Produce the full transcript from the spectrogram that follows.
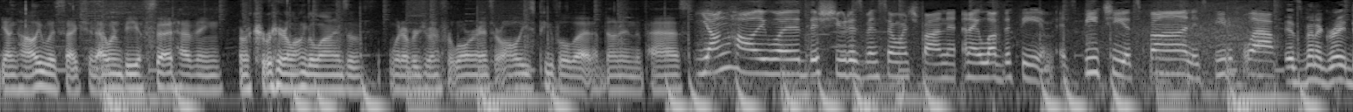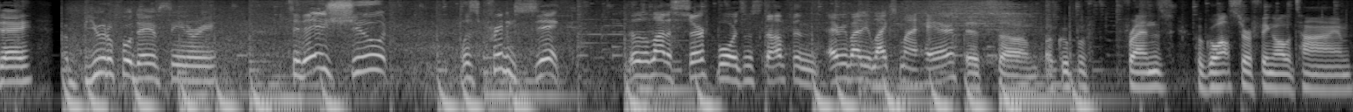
Young Hollywood section, I wouldn't be upset having a career along the lines of whatever Jennifer Lawrence or all these people that have done it in the past. Young Hollywood, this shoot has been so much fun, and I love the theme. It's beachy, it's fun, it's beautiful out. It's been a great day. A beautiful day of scenery. Today's shoot was pretty sick. There was a lot of surfboards and stuff, and everybody likes my hair. It's um, a group of friends who go out surfing all the time.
